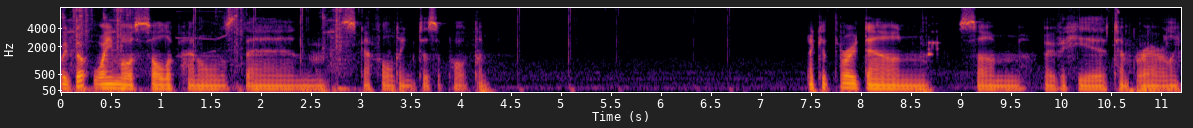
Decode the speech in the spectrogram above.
We've got way more solar panels than scaffolding to support them. I could throw down some over here temporarily.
